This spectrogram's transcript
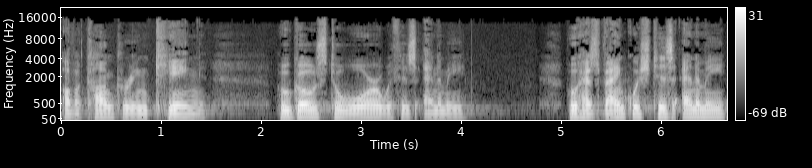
of a conquering king who goes to war with his enemy, who has vanquished his enemy,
